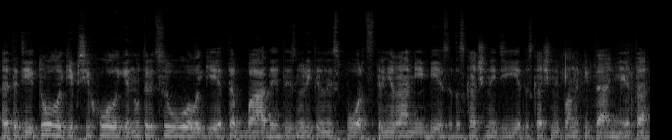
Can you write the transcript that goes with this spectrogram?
Это диетологи, психологи, нутрициологи, это БАДы, это изнурительный спорт с тренерами и без, это скачанные диеты, скачанные планы питания, это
